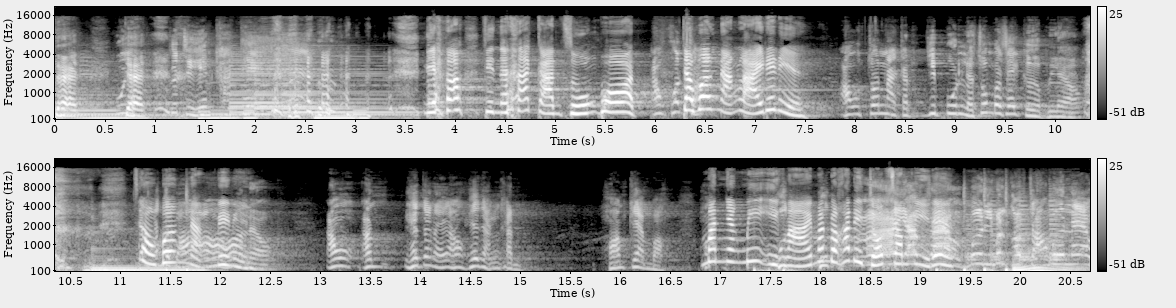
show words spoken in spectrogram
แจกอุ้ยแจกก็สิเฮ็ดคักแท้เดี๋ยวจินตนาการสูงโพดเอาคน จะเบิ่งหนังหลายได้นี่ เอาจนมากับญี่ปุ่นแหละส้มบ่ใส่เกือบแล้วเจ้าเบิ่งหนังได้นี่อ๋อแล้วเอาเอาเฮ็ดจังไหนเอาเฮ็ดหยังกันหอมแก้มบ่มันยังมีอีกหลาย มันบอกให้ได้จบจำนี่เด้ มือนี้มันกบสองมือแล้ว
